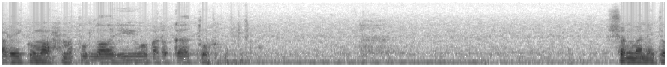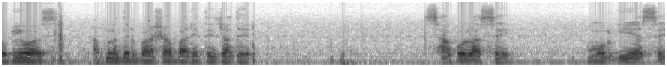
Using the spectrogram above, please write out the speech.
আলাইকুম রহমতুল্লাহি ওবরাকাত সম্মানিত ভিউয়ার্স আপনাদের বাসা বাড়িতে যাদের ছাগল আছে, মুরগি আছে,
